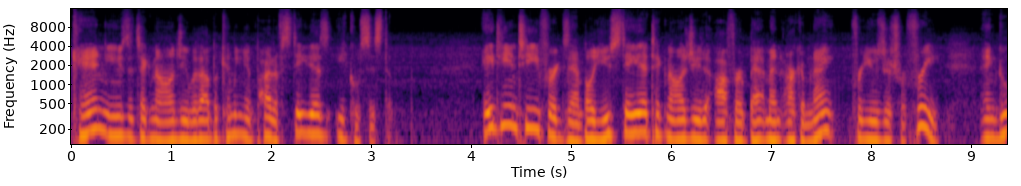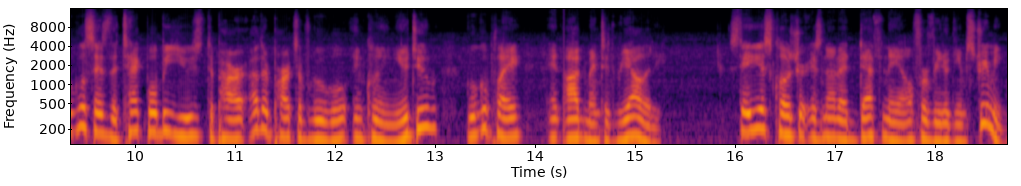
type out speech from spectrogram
can use the technology without becoming a part of Stadia's ecosystem. AT&T, for example, used Stadia technology to offer Batman Arkham Knight for users for free, and Google says the tech will be used to power other parts of Google, including YouTube, Google Play, and augmented reality. Stadia's closure is not a death nail for video game streaming.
